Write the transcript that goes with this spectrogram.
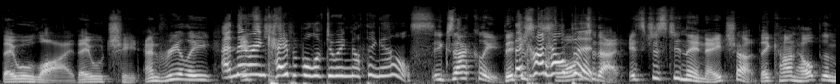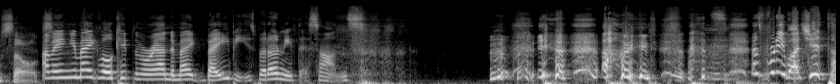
They will lie, they will cheat, and really, And they're it's incapable of doing nothing else. Exactly, they're They just can't help drawn it. to that. It's just in their nature. They can't help themselves. I mean, you may well keep them around to make babies, but only if they're sons. yeah, I mean, that's, that's pretty much it, though.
